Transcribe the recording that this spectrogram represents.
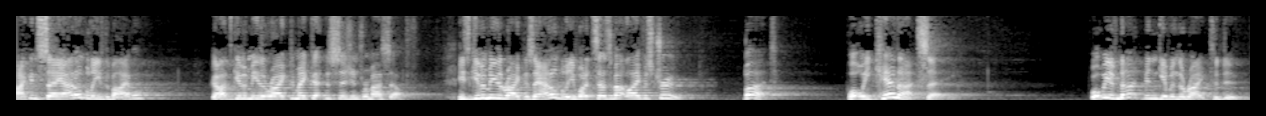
I can say, I don't believe the Bible. God's given me the right to make that decision for myself. He's given me the right to say, I don't believe what it says about life is true. But what we cannot say, what we have not been given the right to do,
